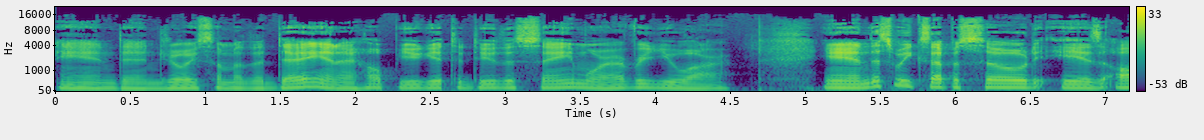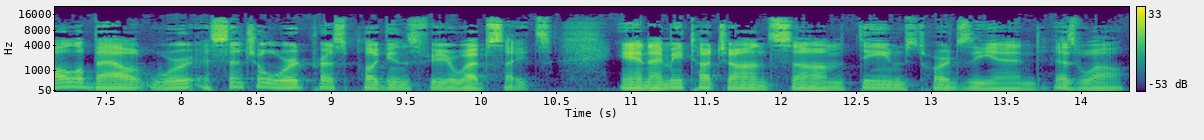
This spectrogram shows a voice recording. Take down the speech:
and enjoy some of the day. And I hope you get to do the same wherever you are. And this week's episode is all about word, essential WordPress plugins for your websites. And I may touch on some themes towards the end as well.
